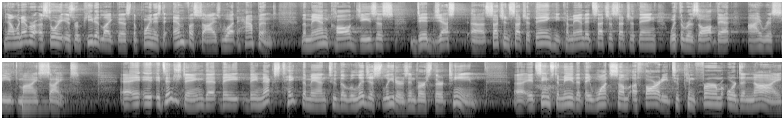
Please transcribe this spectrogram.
Now, whenever a story is repeated like this, the point is to emphasize what happened. The man called Jesus did just uh, such and such a thing, he commanded such and such a thing, with the result that I received my sight. Uh, it's interesting that they, they next take the man to the religious leaders in verse 13. Uh, it seems to me that they want some authority to confirm or deny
